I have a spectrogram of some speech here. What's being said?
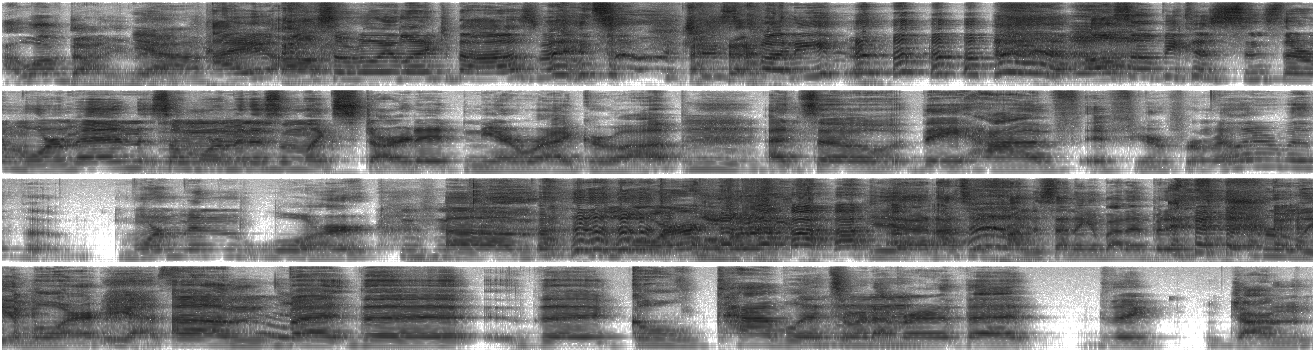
I love Donny, man. Yeah. I also really liked the Osmonds, which is funny. also because since they're Mormon, so Mm. Mormonism like started near where I grew up. Mm. And so they have, if you're familiar with Mormon lore, Mhm. um, Lore. Lore. yeah, not to be condescending about it, but it's truly lore. Yes. Um, but the the gold tablets or Mhm. whatever that the John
